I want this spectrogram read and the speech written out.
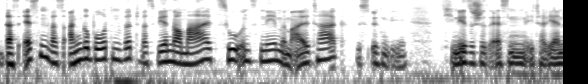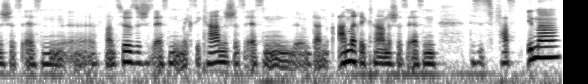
das Essen, was angeboten wird, was wir normal zu uns nehmen im Alltag, ist irgendwie chinesisches Essen, italienisches Essen, äh, französisches Essen, mexikanisches Essen, äh, dann amerikanisches Essen. Das ist fast immer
